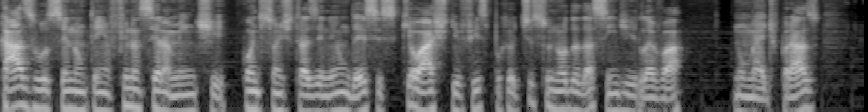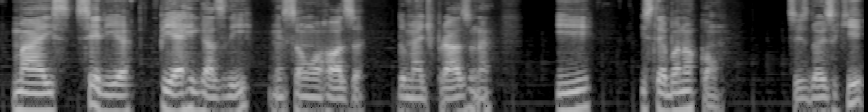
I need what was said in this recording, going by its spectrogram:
Caso você não tenha financeiramente condições de trazer nenhum desses, que eu acho difícil, porque o Tsunoda dá sim de levar no médio prazo, mas seria Pierre Gasly, menção honrosa do médio prazo, né? E Esteban Ocon. Esses dois aqui,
